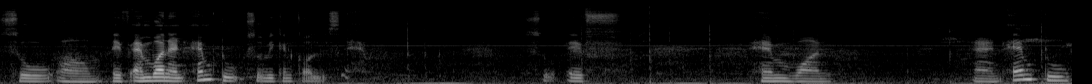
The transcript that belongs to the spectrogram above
So um, if m1 and m2 so we can call this m. So if m1 and m2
